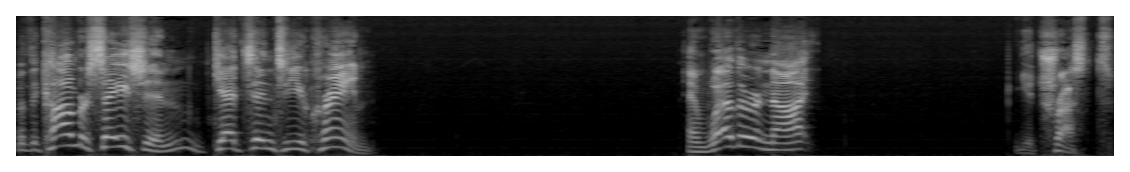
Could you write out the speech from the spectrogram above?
But the conversation gets into Ukraine. And whether or not you trust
